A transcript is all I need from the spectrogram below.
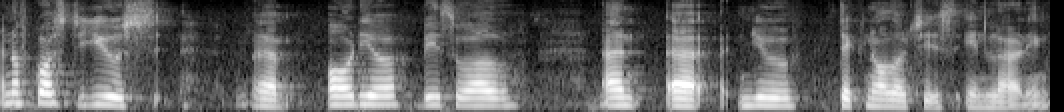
And of course to use um, audio, visual, and uh, new technologies in learning.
